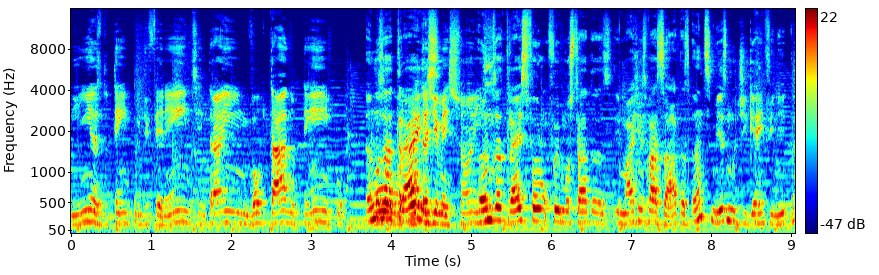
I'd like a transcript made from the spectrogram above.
linhas do tempo diferentes, entrar em voltar no tempo, Anos atrás- outras dimensões. Anos atrás foram, foi mostradas imagens vazadas, antes mesmo de Guerra Infinita,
